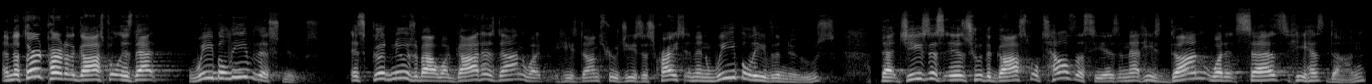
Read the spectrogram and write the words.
And the third part of the gospel is that we believe this news. It's good news about what God has done, what He's done through Jesus Christ, and then we believe the news that Jesus is who the gospel tells us He is, and that He's done what it says He has done.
